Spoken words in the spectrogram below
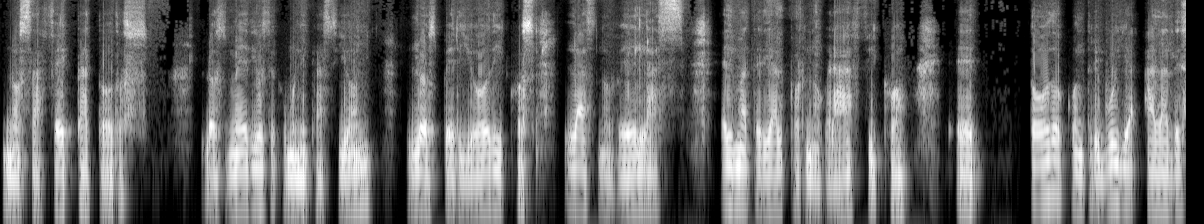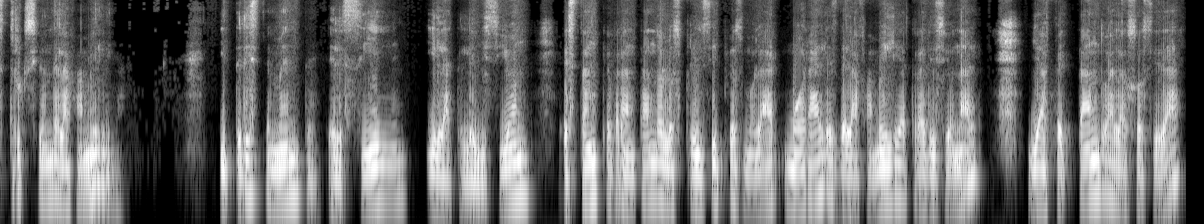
nos afecta a todos. Los medios de comunicación, los periódicos, las novelas, el material pornográfico, eh, todo contribuye a la destrucción de la familia. Y tristemente, el cine y la televisión están quebrantando los principios morales de la familia tradicional y afectando a la sociedad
